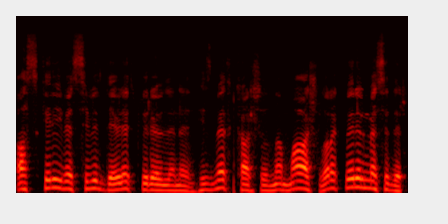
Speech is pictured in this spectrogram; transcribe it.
askeri ve sivil devlet görevlerine hizmet karşılığında maaş olarak verilmesidir.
